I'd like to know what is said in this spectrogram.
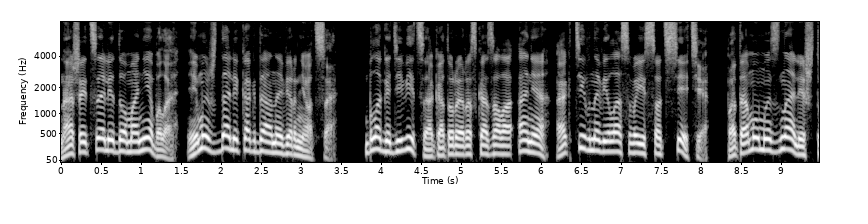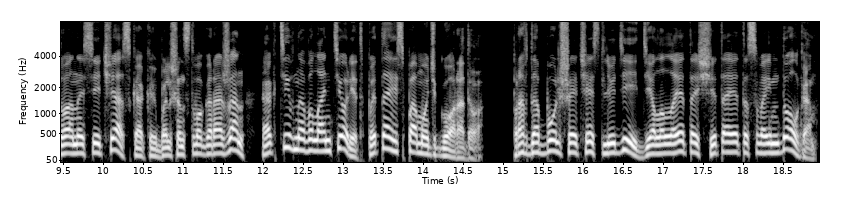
Нашей цели дома не было, и мы ждали, когда она вернется. Благо девица, о которой рассказала Аня, активно вела свои соцсети, Потому мы знали, что она сейчас, как и большинство горожан, активно волонтерит, пытаясь помочь городу. Правда, большая часть людей делала это, считая это своим долгом,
